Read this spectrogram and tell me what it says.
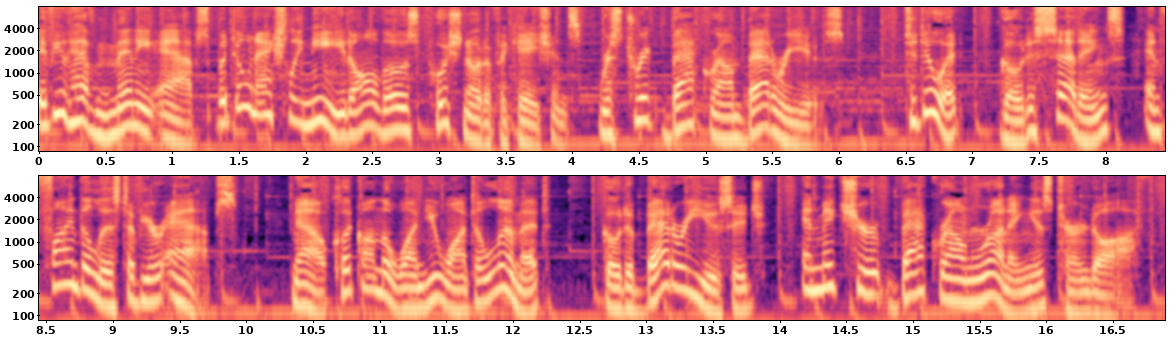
If you have many apps but don't actually need all those push notifications, restrict background battery use. To do it, go to Settings and find the list of your apps. Now click on the one you want to limit, go to Battery Usage, and make sure Background Running is turned off.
